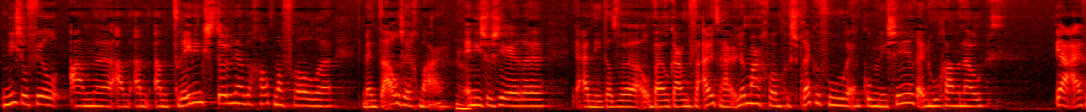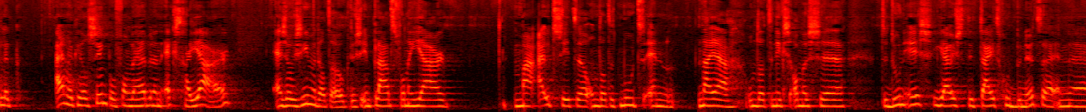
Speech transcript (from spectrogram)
niet zoveel aan, eh, aan, aan, aan trainingssteun hebben gehad, maar vooral eh, mentaal, zeg maar. En niet zozeer. eh, ja, niet dat we bij elkaar hoeven uithuilen, maar gewoon gesprekken voeren en communiceren. En hoe gaan we nou, ja, eigenlijk, eigenlijk heel simpel, van we hebben een extra jaar. En zo zien we dat ook. Dus in plaats van een jaar maar uitzitten omdat het moet en nou ja, omdat er niks anders eh, te doen is, juist de tijd goed benutten. En eh,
